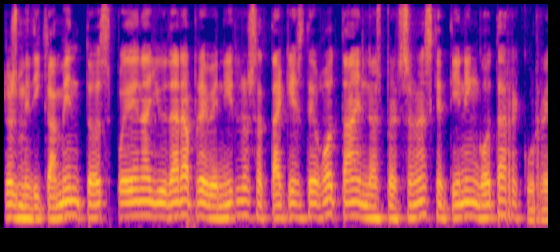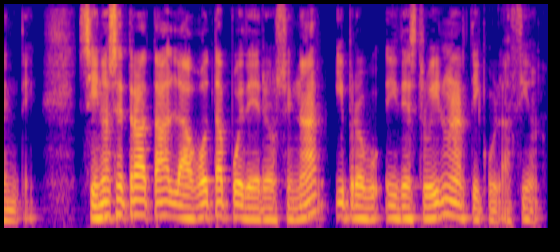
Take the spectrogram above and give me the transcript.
Los medicamentos pueden ayudar a prevenir los ataques de gota en las personas que tienen gota recurrente. Si no se trata, la gota puede erosionar y, destruir una articulación.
